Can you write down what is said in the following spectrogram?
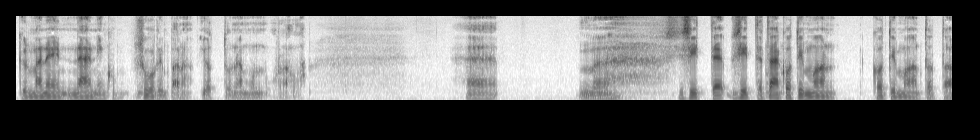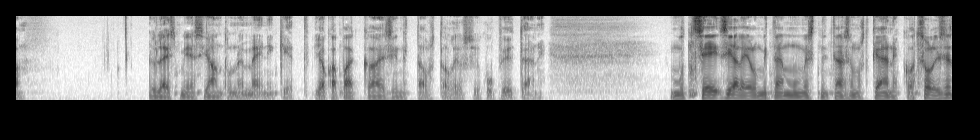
kyllä mä näen, näen niin kuin suurimpana juttuna mun uralla. Sitten, sitten tämä kotimaan, kotimaan tota, yleismies Jantunen meininki, että joka paikka ei sinne taustalle, jos joku pyytää. Niin. Mutta siellä ei ollut mitään mun mielestä mitään semmoista käännekohtaa. Se oli se,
